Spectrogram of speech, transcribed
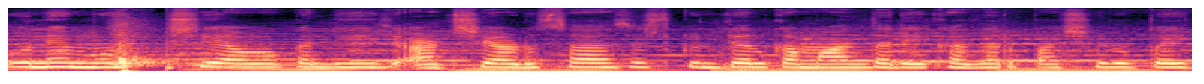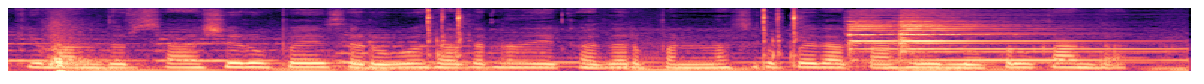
पुणे मुळशी अवकाली आठशे अडुसष्ट क्विंटल कमाल दर एक हजार पाचशे रुपये किमान दर सहाशे रुपये सर्वसाधारण एक हजार पन्नास रुपये जात आहे लोकल कांदा.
